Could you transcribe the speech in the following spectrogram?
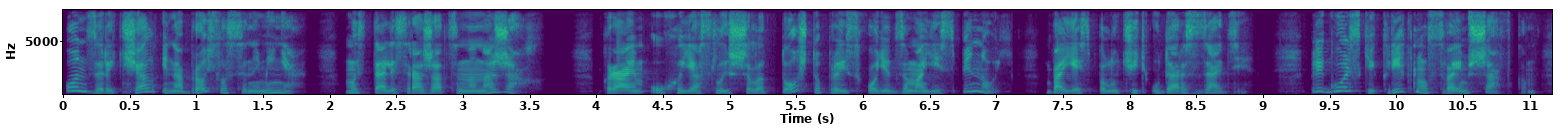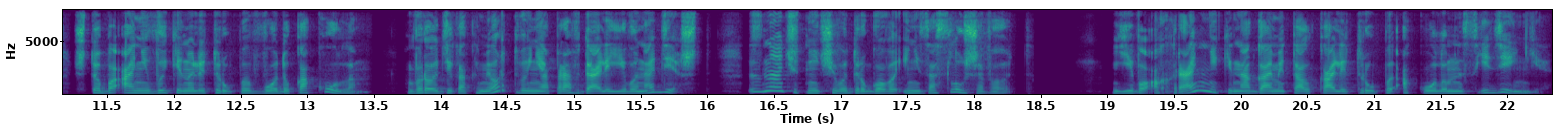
Он зарычал и набросился на меня. Мы стали сражаться на ножах. Краем уха я слышала то, что происходит за моей спиной, боясь получить удар сзади. Пригольский крикнул своим шавкам, чтобы они выкинули трупы в воду к акулам. Вроде как мертвые не оправдали его надежд. Значит, ничего другого и не заслуживают. Его охранники ногами толкали трупы акулам на съеденье.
